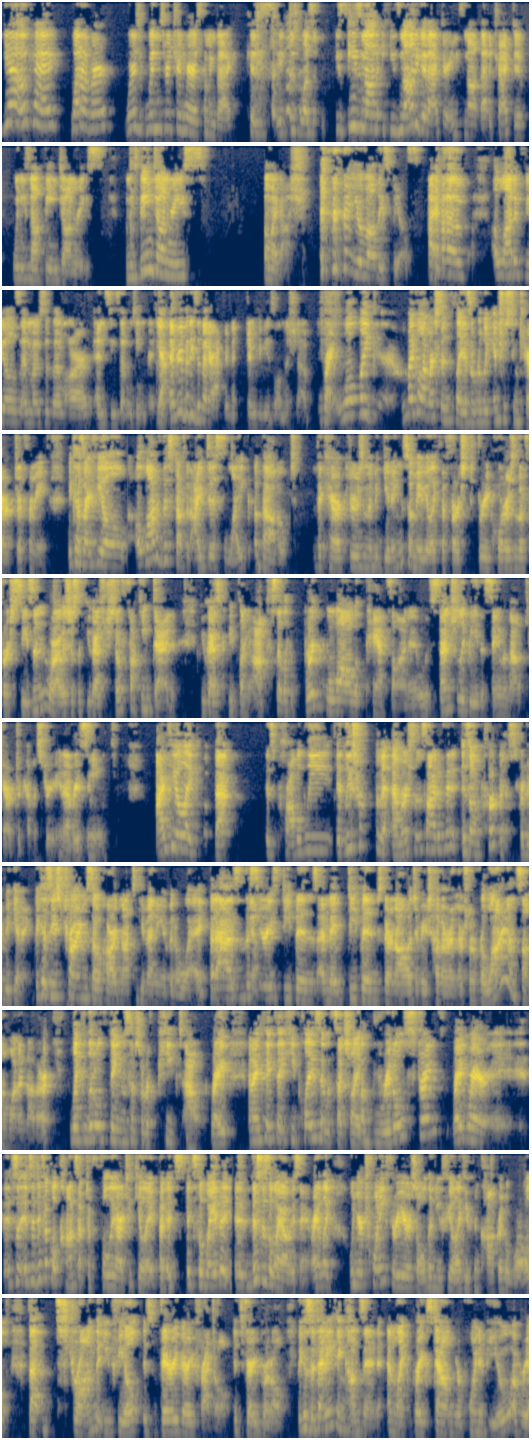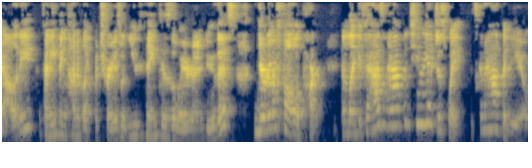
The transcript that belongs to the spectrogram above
yeah, okay, whatever. Where's when's Richard Harris coming back? Because it just wasn't. He's he's not he's not a good actor and he's not that attractive when he's not being John Reese. When he's being John Reese, oh my gosh, you have all these feels. I have a lot of feels and most of them are NC seventeen. Yeah. everybody's a better actor than Jim Caviezel in this show. Right. Well, like Michael Emerson plays a really interesting character for me because I feel a lot of the stuff that I dislike about the characters in the beginning. So maybe like the first three quarters of the first season, where I was just like, "You guys are so fucking dead. You guys could be playing opposite like a brick wall with pants on, and it would essentially be the same amount of character chemistry in every scene." I feel like that is probably, at least from the Emerson side of it, is on purpose for the beginning because he's trying so hard not to give any of it away. But as the Yeah. series deepens and they've deepened their knowledge of each other and their sort of reliance on one another, like little things have sort of peeped out, right? And I think that he plays it with such like a brittle strength, right? Where it's a, it's a difficult concept to fully articulate, but it's it's the way that it, this is the way I always say it, right? Like when you're 23 years old and you feel like you can conquer the world, that strong that you feel is very very fragile. It's very brittle because if anything comes in and like breaks down your point of view of reality, if anything kind of like betrays what you think is the way you're going to do this, you're going to fall apart. And like if it hasn't happened to you yet, just wait. It's going to happen to you.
